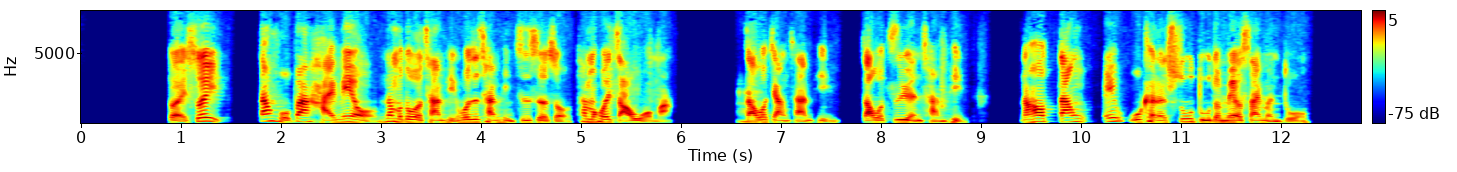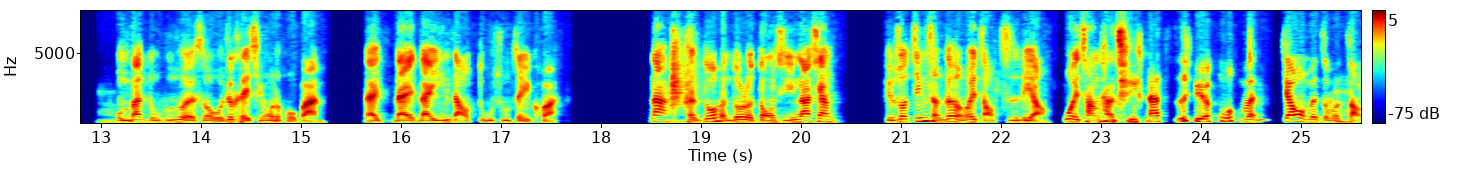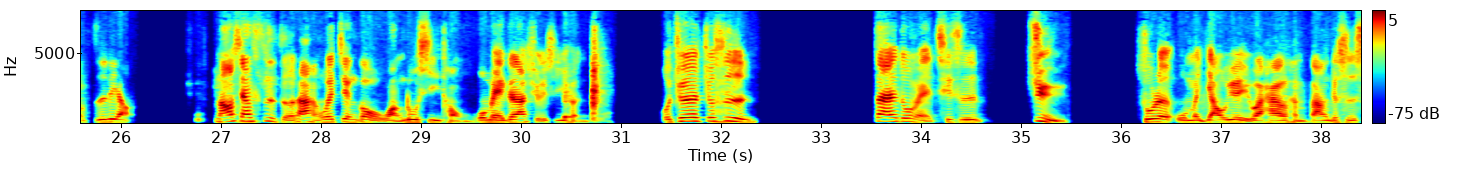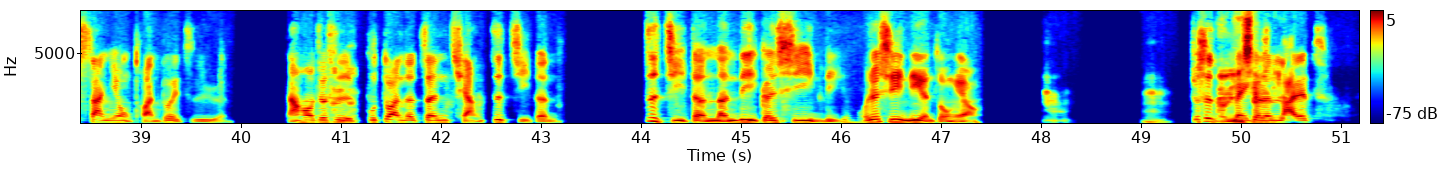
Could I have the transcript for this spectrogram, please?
对，所以当伙伴还没有那么多的产品或是产品知识的时候，他们会找我嘛，找我讲产品，找我支援产品。然后当哎，我可能书读的没有 Simon 多，我们办读书会的时候，我就可以请我的伙伴来来来引导读书这一块。那很多很多的东西，那像。比如说金城哥很会找资料，我也常常 请他支援我们，教我们怎么找资料。嗯、然后像四哲他很会建构网络系统，我们也跟他学习很多。我觉得就是在爱多美，其实剧除了我们邀约以外，还有很棒就是善用团队资源，然后就是不断的增强自己的自己的能力跟吸引力。我觉得吸引力很重要。嗯嗯。就是每个人来，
